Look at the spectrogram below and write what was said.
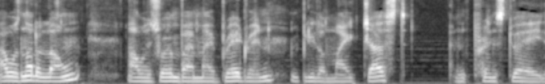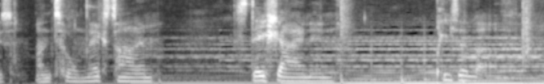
I was not alone. I was joined by my brethren, Bilo Mike Just and Prince Dways. Until next time, stay shining. Peace and love.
